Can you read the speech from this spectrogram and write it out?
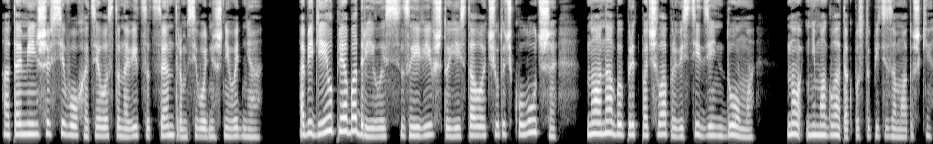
а та меньше всего хотела становиться центром сегодняшнего дня. Абигейл приободрилась, заявив, что ей стало чуточку лучше, но она бы предпочла провести день дома, но не могла так поступить из-за матушки.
